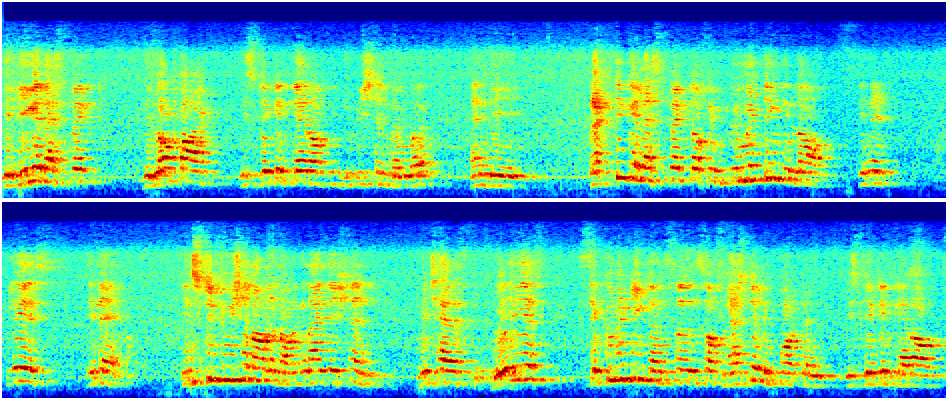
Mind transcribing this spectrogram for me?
The legal aspect, the law part is taken care of the judicial member and the practical aspect of implementing the law in a place, in an institution or an organization which has various security concerns of national importance is taken care of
